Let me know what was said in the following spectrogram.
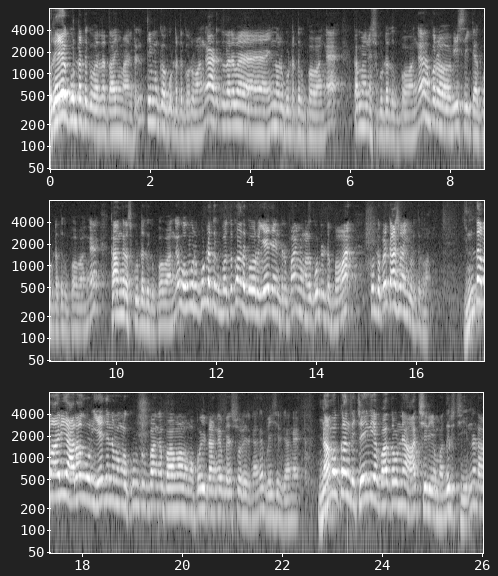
ஒரே கூட்டத்துக்கு வர்ற தாய்மார்கள் திமுக கூட்டத்துக்கு வருவாங்க அடுத்த தடவை இன்னொரு கூட்டத்துக்கு போவாங்க கம்யூனிஸ்ட் கூட்டத்துக்கு போவாங்க அப்புறம் விசிக கூட்டத்துக்கு போவாங்க காங்கிரஸ் கூட்டத்துக்கு போவாங்க. ஒவ்வொரு கூட்டத்துக்கு போகிறதுக்கும் அதுக்கு ஒரு ஏஜென்ட் இருப்பான் இவங்களை கூட்டுட்டு போவான் கூப்பிட்டு போய் காசு வாங்கி கொடுத்துருவான். இந்த மாதிரி யாராவது ஒரு ஏஜென்ட் அவங்களை கூப்பிட்டுருப்பாங்க பாவம் அவங்க போயிட்டாங்க பேச சொல்லியிருக்காங்க பேசியிருக்காங்க. நமக்கு அந்த செய்தியை பார்த்த உடனே ஆச்சரியம் அதிர்ச்சி. என்னடா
